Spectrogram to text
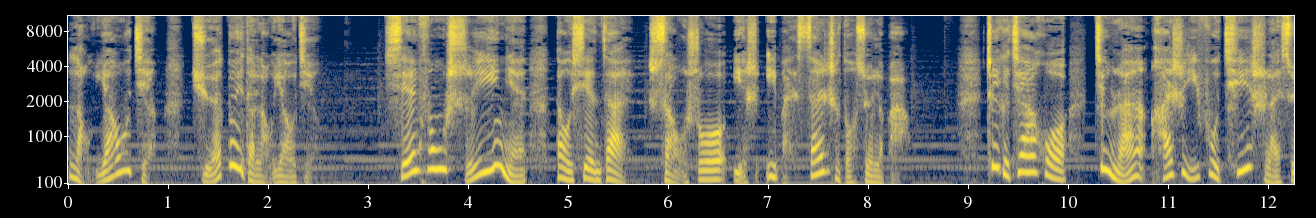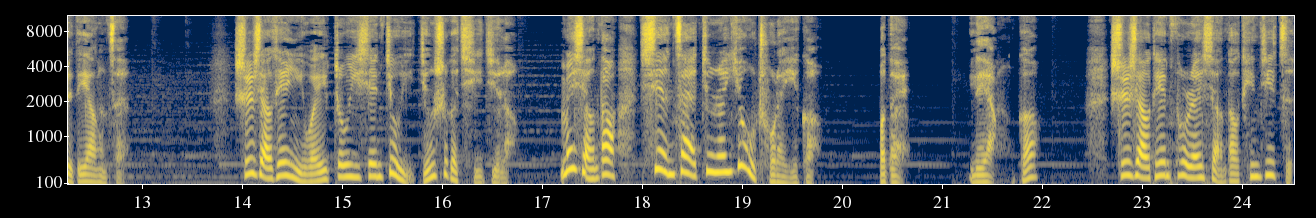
老妖精，绝对的老妖精！咸丰十一年到现在，少说也是一百三十多岁了吧？这个家伙竟然还是一副七十来岁的样子。石小天以为周一仙就已经是个奇迹了，没想到现在竟然又出来一个，不对，两个。石小天突然想到天机子，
